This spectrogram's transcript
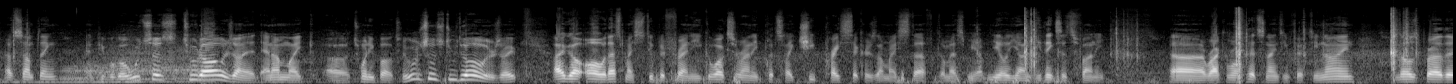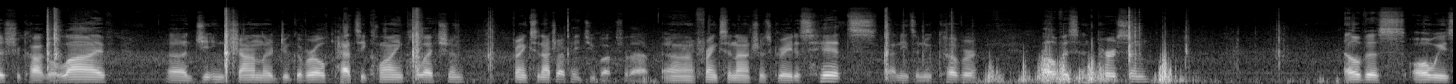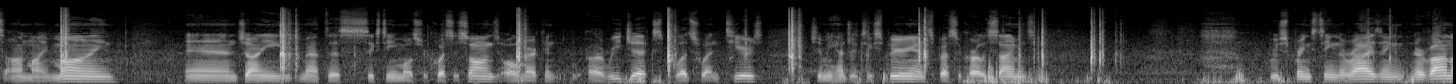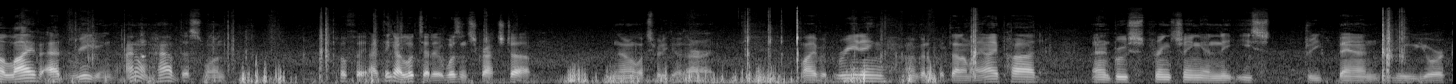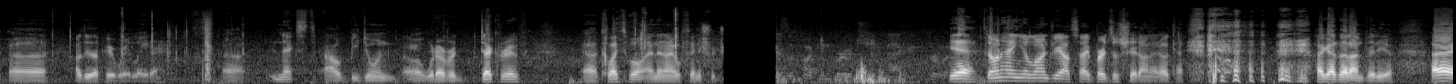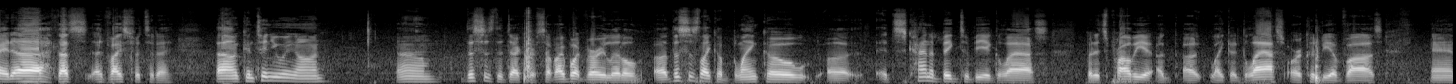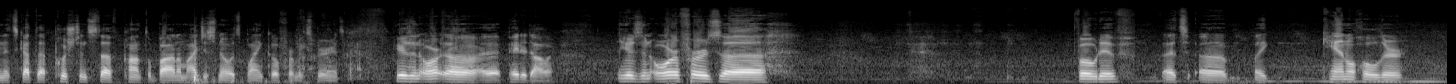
of something, and people go, "Which says two dollars on it?" and I'm like, uh, "20 bucks." Which says two dollars, right? I go, "Oh, that's my stupid friend. He walks around, he puts like cheap price stickers on my stuff to mess me up." Neil Young, he thinks it's funny. Uh, Rock and Roll Hits, 1959. Those Brothers, Chicago Live. Uh, Gene Chandler, Duke of Earl, Patsy Cline collection. Frank Sinatra, I paid two bucks for that. Uh, Frank Sinatra's Greatest Hits, that needs a new cover. Elvis in Person, Elvis, Always on My Mind, and Johnny Mathis, 16 Most Requested Songs, All American uh, Rejects, Blood, Sweat, and Tears, Jimi Hendrix Experience, Best of Carly Simons, Bruce Springsteen, The Rising, Nirvana Live at Reading. I don't have this one. Hopefully, I think I looked at it, it wasn't scratched up. No, it looks pretty good. Alright. Live at Reading, I'm going to put that on my iPod, and Bruce Springsteen and the East Street Band, New York. Uh, I'll do that paperweight later. Uh, next, I'll be doing uh, whatever decorative, uh, collectible, and then I will finish with. Yeah, don't hang your laundry outside. Birds will shit on it. Okay. I got that on video. All right, uh, that's advice for today. Um, continuing on, um, this is the decorative stuff. I bought very little. Uh, this is like a Blenko. it's kind of big to be a glass but it's probably a, a, like a glass or it could be a vase and it's got that pushed and stuff ponto bottom. I just know it's Blenko from experience. Here's an or uh, I paid a dollar. Here's an Orrefors uh, votive. That's uh, like candle holder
